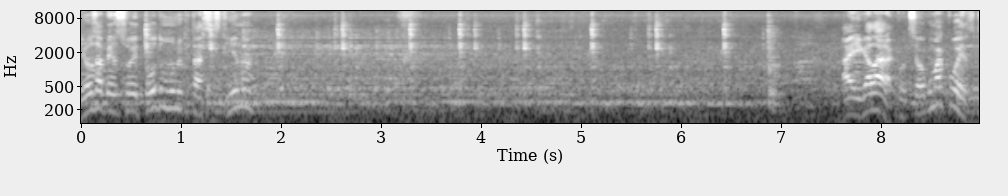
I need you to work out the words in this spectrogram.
Deus abençoe todo mundo que tá assistindo. Aí, galera, aconteceu alguma coisa.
